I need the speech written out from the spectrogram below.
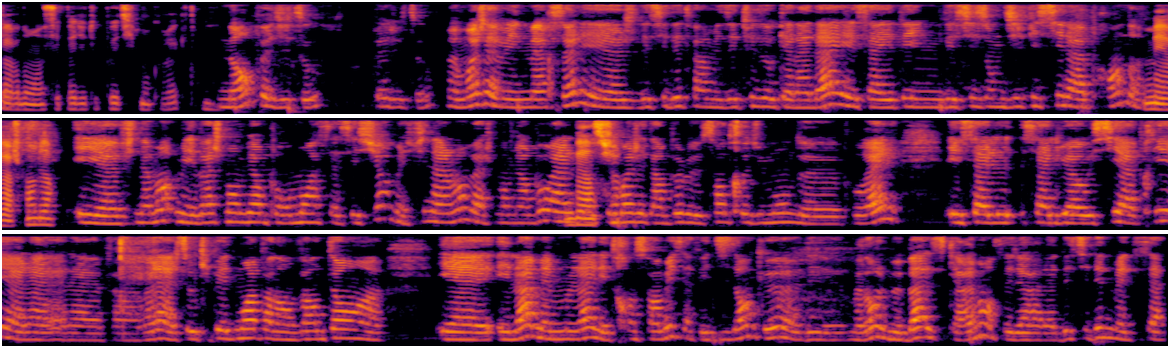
Pardon, hein, c'est pas du tout politiquement correct. mais- Non, pas du tout. Pas du tout. Euh, Moi, j'avais une mère seule et euh, j'ai décidé de faire mes études au Canada et ça a été une décision difficile à prendre. Mais vachement bien. Et euh, finalement, mais vachement bien pour moi, ça c'est sûr, mais finalement vachement bien pour elle. Bien parce sûr. que moi, j'étais un peu le centre du monde euh, pour elle. Et ça, ça lui a aussi appris enfin, voilà, elle s'est occupée de moi pendant 20 ans. Et, et, là, même là, elle est transformée. Ça fait dix ans que maintenant, elle me base carrément. C'est-à-dire, elle a décidé de mettre ça,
